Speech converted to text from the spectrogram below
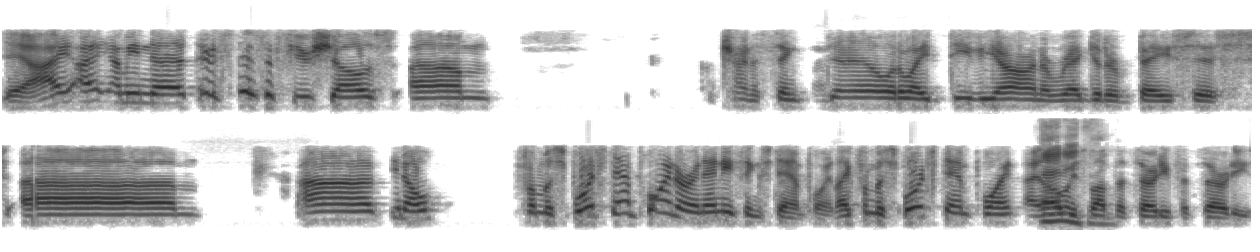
Yeah, I I, I mean uh, there's there's a few shows. Um, I'm trying to think. Uh, what do I DVR on a regular basis? Um, uh, you know, from a sports standpoint or an anything standpoint? Like from a sports standpoint, I always love the 30 for 30s.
